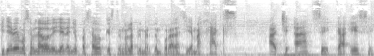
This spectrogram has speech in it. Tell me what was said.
que ya habíamos hablado de ella el año pasado que estrenó la primera temporada, se llama Hacks. H-A-C-K-S.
